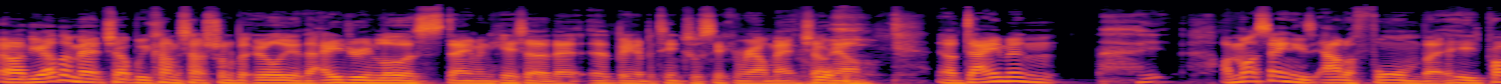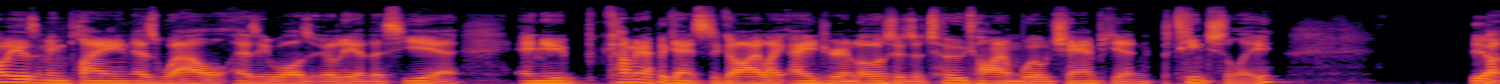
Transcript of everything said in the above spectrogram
uh, the other matchup we kind of touched on a bit earlier, the Adrian Lewis Damon Heta, that had been a potential second round matchup. Now, now Damon, he- I'm not saying he's out of form, but he probably hasn't been playing as well as he was earlier this year. And you coming up against a guy like Adrian Lewis, who's a two time world champion, potentially, Yeah.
